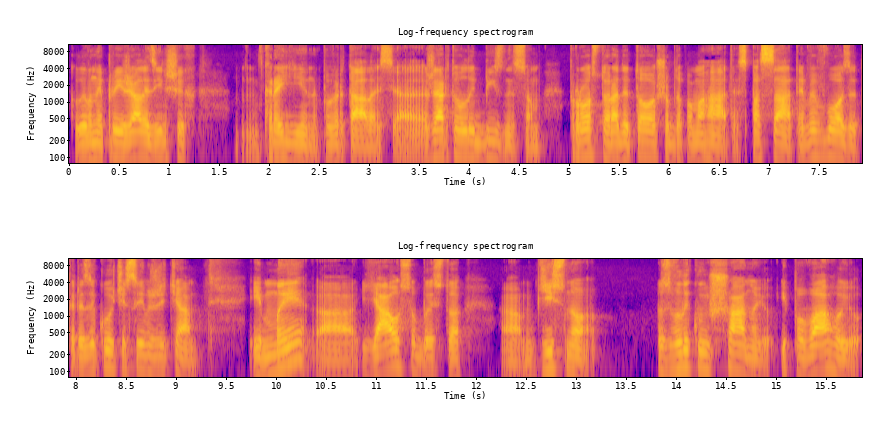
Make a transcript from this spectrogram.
коли вони приїжджали з інших країн, поверталися, жертвували бізнесом просто ради того, щоб допомагати, спасати, вивозити, ризикуючи своїм життям. І ми, я особисто дійсно з великою шаною і повагою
